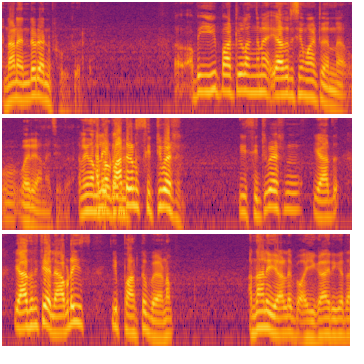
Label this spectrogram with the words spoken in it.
എന്നാണ് എന്റെ ഒരു അനുഭവം ഇതുവരെ. അപ്പോൾ ഈ പാട്ടുകൾ അങ്ങനെ യാദൃശ്യമായിട്ട് തന്നെ വരികയാണ് ചെയ്തത്. അല്ലെങ്കിൽ പാട്ടുകൾ സിറ്റുവേഷൻ ഈ സിറ്റുവേഷൻ യാത് യാദൃച്ഛയല്ല അവിടെ ഈ ഈ പാട്ട് വേണം. എന്നാലേ ഇയാളുടെ വൈകാരികത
